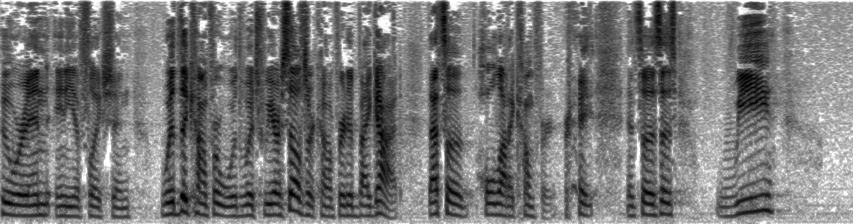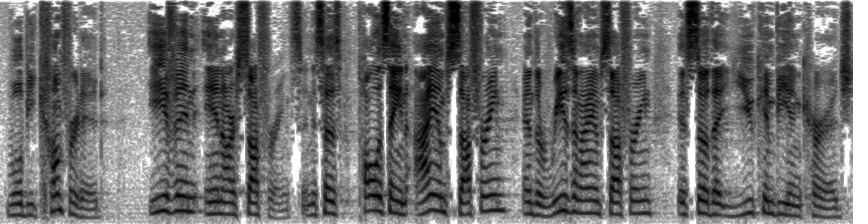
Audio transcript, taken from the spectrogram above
who are in any affliction with the comfort with which we ourselves are comforted by God. That's a whole lot of comfort, right? And so it says, we will be comforted even in our sufferings. And it says, Paul is saying, I am suffering, and the reason I am suffering is so that you can be encouraged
